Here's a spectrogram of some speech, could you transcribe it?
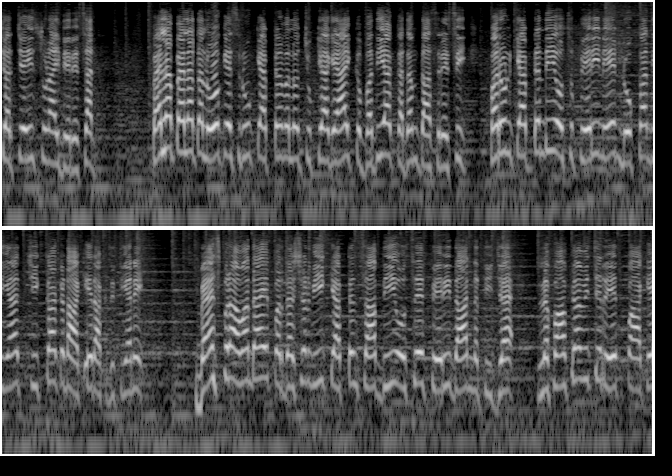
ਚਰਚੇ ਹੀ ਸੁਣਾਈ ਦੇ ਰਹੇ ਸਨ। ਪਹਿਲਾਂ ਪਹਿਲਾਂ ਤਾਂ ਲੋਕ ਇਸ ਨੂੰ ਕੈਪਟਨ ਵੱਲੋਂ ਚੁੱਕਿਆ ਗਿਆ, ਇੱਕ ਵਧੀਆ ਕਦਮ ਦੱਸ ਰਹੇ ਸੀ। ਪਰ ਹੁਣ ਕੈਪਟਨ ਦੀ ਉਸ ਫੇਰੀ ਨੇ ਲੋਕਾਂ ਦੀਆਂ ਚੀਕਾਂ ਕਢਾ ਕੇ ਰੱਖ ਦਿੱਤੀਆਂ ਨੇ। ਬੈਂਸ ਭਰਾਵਾਂ ਦਾ ਇਹ ਪ੍ਰਦਰਸ਼ਨ ਵੀ ਕੈਪਟਨ ਸਾਹਿਬ ਦੀ ਉਸੇ ਫੇਰੀ ਦਾ ਨਤੀਜਾ ਹੈ। ਲਫਾਫਿਆਂ ਵਿੱਚ ਰੇਤ ਪਾ ਕੇ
